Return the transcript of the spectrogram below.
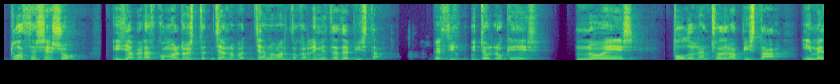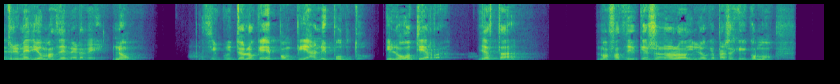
tú haces eso y ya verás como el resto. Ya no, ya no van a tocar límites de pista. El circuito es lo que es. No es todo el ancho de la pista y metro y medio más de verde. No. El circuito es lo que es, pon piano y punto. Y luego tierra. Ya está. Más fácil que eso no lo hay. Lo que pasa es que como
